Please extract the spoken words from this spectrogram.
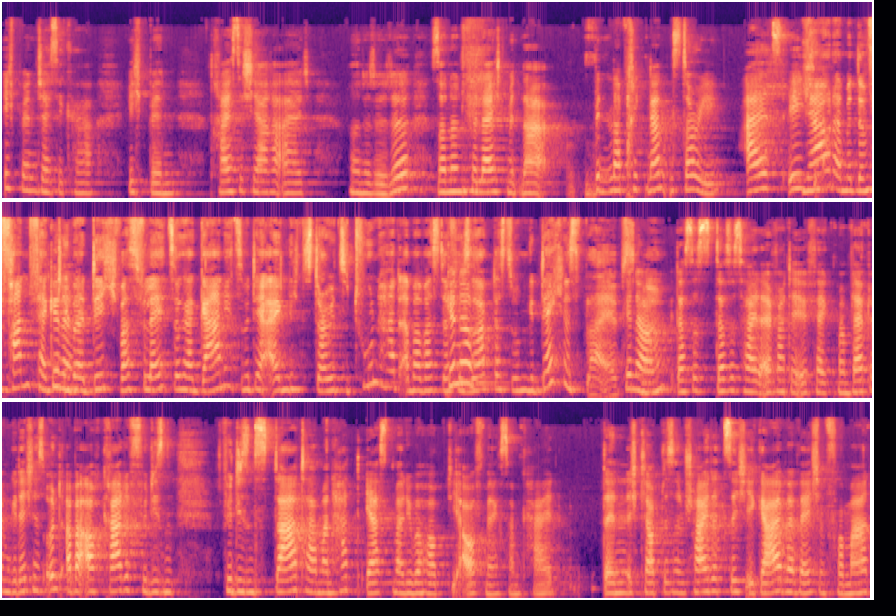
ich bin Jessica, ich bin 30 Jahre alt, sondern vielleicht mit einer, mit einer prägnanten Story. Als ich. Ja, oder mit einem Fun Fact genau. über dich, was vielleicht sogar gar nichts mit der eigentlichen Story zu tun hat, aber was dafür genau. sorgt, dass du im Gedächtnis bleibst. Genau. Ne? Das ist, das ist halt einfach der Effekt. Man bleibt im Gedächtnis und aber auch gerade für diesen, für diesen Starter, man hat erstmal überhaupt die Aufmerksamkeit. Denn ich glaube, das entscheidet sich, egal bei welchem Format,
